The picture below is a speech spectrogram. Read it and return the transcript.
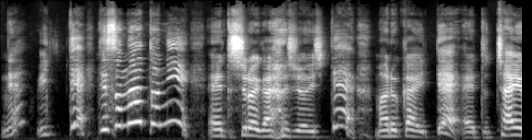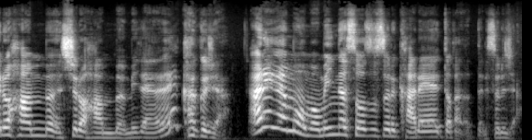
ん。ね？言って。でその後に、えーと、白い画用紙を用意して丸書いて、えーと、茶色半分白半分みたいなね書くじゃん。あれがもうもうみんな想像するカレーとかだったりするじゃん。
